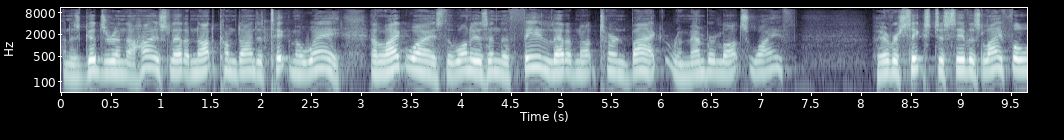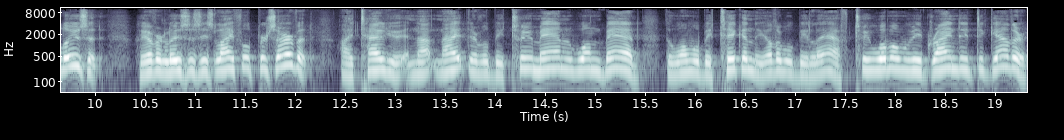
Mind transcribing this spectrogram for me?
and his goods are in the house, let him not come down to take them away. And likewise, the one who is in the field, let him not turn back. Remember Lot's wife? Whoever seeks to save his life will lose it. Whoever loses his life will preserve it. I tell you, in that night there will be two men in one bed. The one will be taken, the other will be left. Two women will be grinding together.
